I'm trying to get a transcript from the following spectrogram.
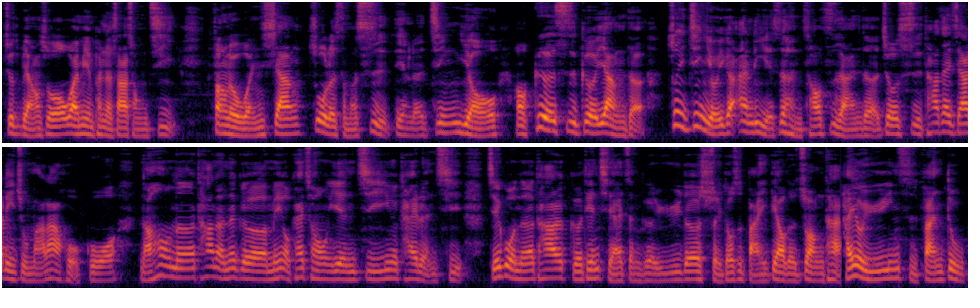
就是比方说外面喷了杀虫剂。放了蚊香，做了什么事，点了精油，哦，各式各样的。最近有一个案例也是很超自然的，就是他在家里煮麻辣火锅，然后呢，他的那个没有开抽油烟机，因为开冷气，结果呢，他隔天起来整个鱼的水都是白掉的状态，还有鱼因此翻肚，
